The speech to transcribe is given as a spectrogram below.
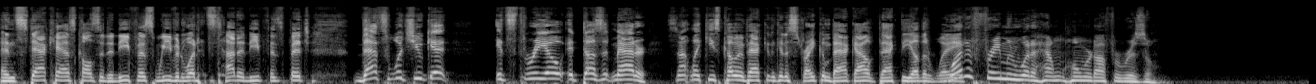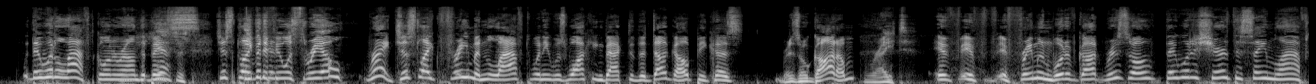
And Stackhouse calls it an eephus, even when it's not an eephus pitch. That's what you get. It's 3 0. It doesn't matter. It's not like he's coming back and going to strike him back out, back the other way. What if Freeman would have homered off of Rizzo? They would have laughed going around the bases. Yes. Just like even if it was 3 0? right, just like Freeman laughed when he was walking back to the dugout because Rizzo got him. Right. If if if Freeman would have got Rizzo, they would have shared the same laugh.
